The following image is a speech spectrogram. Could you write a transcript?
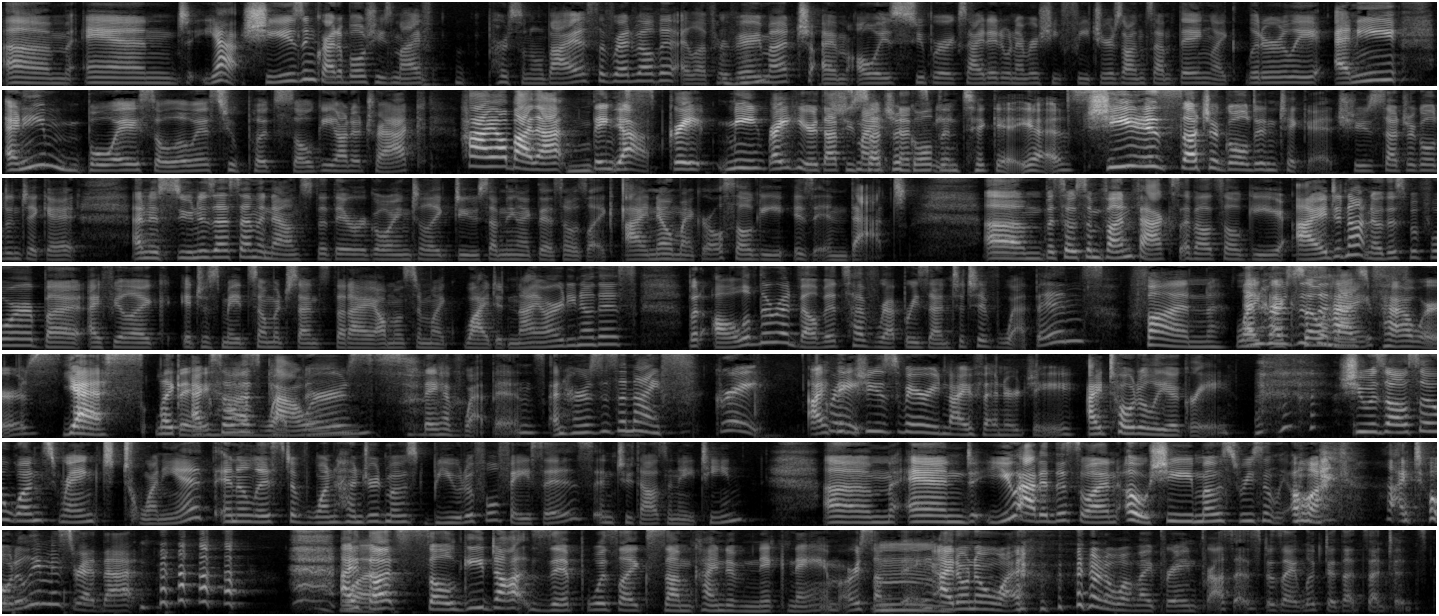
Um, and yeah, she's incredible. She's my personal bias of Red Velvet. I love her very much. I'm always super excited whenever she features on something. Like literally any any boy soloist who puts Seulgi on a track. Hi, I'll buy that. Thanks. Yeah. Great. Me right here. That's She's my, such a golden me. ticket. Yes. She is such a golden ticket. She's such a golden ticket. And as soon as SM announced that they were going to like do something like this, I was like, I know my girl Seulgi is in that. Um, but so some fun facts about Seulgi. I did not know this before, but I feel like it just made so much sense that I almost am like, why didn't I already know this? But all of the Red Velvets have representative weapons. Fun. Like EXO has knife. powers. Yes, like They EXO has have powers. weapons. They have weapons, and hers is a knife. Great. I Great. think she's very knife energy. I totally agree. she was also once ranked 20th in a list of 100 most beautiful faces in 2018. Um, and you added this one. Oh, she most recently. Oh, I, I totally misread that. I thought Seulgi.zip was like some kind of nickname or something. I don't know what. I don't know what my brain processed as I looked at that sentence.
